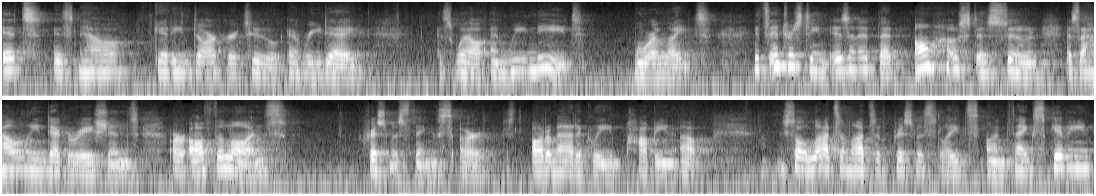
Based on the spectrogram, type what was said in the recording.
It is now getting darker too every day as well, and we need more light. It's interesting, isn't it, that almost as soon as the Halloween decorations are off the lawns, Christmas things are just automatically popping up. I saw lots and lots of Christmas lights on Thanksgiving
